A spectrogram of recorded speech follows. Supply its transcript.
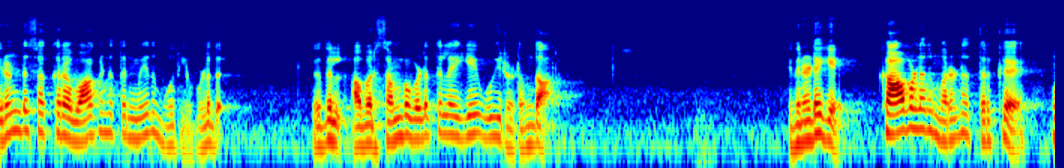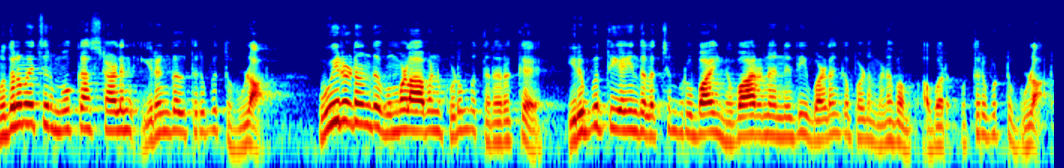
இரண்டு சக்கர வாகனத்தின் மீது மோதியுள்ளது. இதில் அவர் சம்பவ இடத்திலேயே உயிரிழந்தார். இதனிடையே காவலர் மரணத்திற்கு முதலமைச்சர் மு ஸ்டாலின் இரங்கல் தெரிவித்துள்ளார். உயிரிழந்த விமலாவின் குடும்பத்தினருக்கு இருபத்தி ஐந்து லட்சம் ரூபாய் நிவாரண நிதி வழங்கப்படும் எனவும் அவர் உத்தரவிட்டுள்ளார்.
